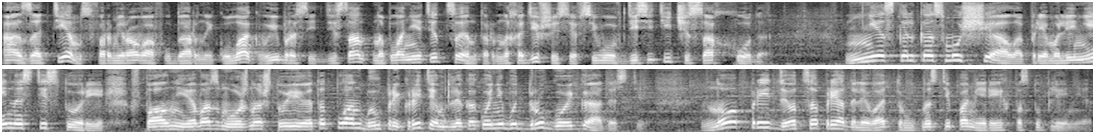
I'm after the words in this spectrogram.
а затем, сформировав ударный кулак, выбросить десант на планете Центр, находившийся всего в 10 часах хода. Несколько смущала прямолинейность истории. Вполне возможно, что и этот план был прикрытием для какой-нибудь другой гадости. Но придется преодолевать трудности по мере их поступления.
